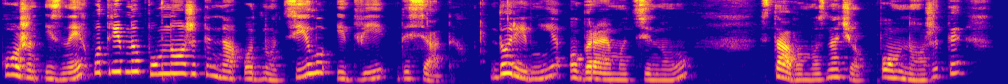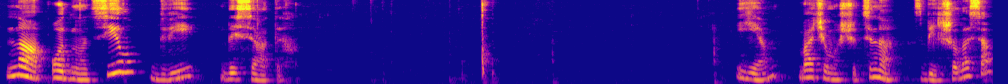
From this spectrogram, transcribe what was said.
кожен із них потрібно помножити на 1,2. Дорівнює, обираємо ціну, ставимо значок помножити на 1,2. Є. Бачимо, що ціна збільшилася.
